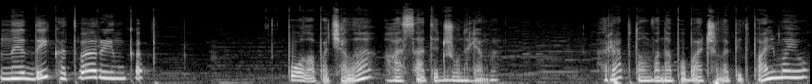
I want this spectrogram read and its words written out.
не дика тваринка. Пола почала гасати джунглями. Раптом вона побачила під пальмою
